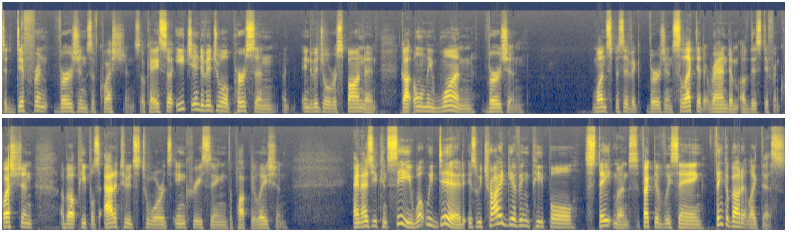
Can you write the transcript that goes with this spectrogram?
to different versions of questions. Okay, so each individual person, individual respondent, got only one version, one specific version, selected at random of this different question about people's attitudes towards increasing the population. And as you can see, what we did is we tried giving people statements effectively saying, think about it like this.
